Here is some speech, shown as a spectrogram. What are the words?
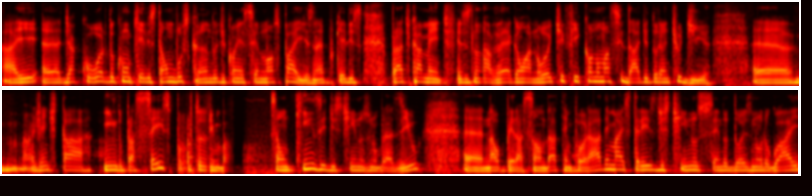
aí é, de acordo com o que eles estão buscando de conhecer no nosso país, né? Porque eles praticamente eles navegam à noite e ficam numa cidade durante o dia. É, a gente está indo para seis portos de embarque são 15 destinos no Brasil eh, na operação da temporada e mais três destinos, sendo dois no Uruguai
